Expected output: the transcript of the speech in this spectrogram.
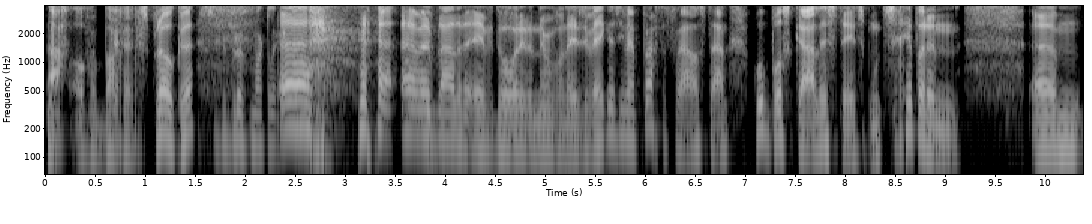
Nou, ah, over bagger okay. gesproken. Is de brug makkelijk? Uh, we bladeren even door in het nummer van deze week. Dan zien wij een prachtig verhaal staan. Hoe Boskalis steeds moet schipperen. Um,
